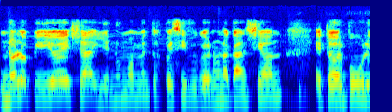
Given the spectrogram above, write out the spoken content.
no lo pidió ella y en un momento específico, en una canción, eh, todo el público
